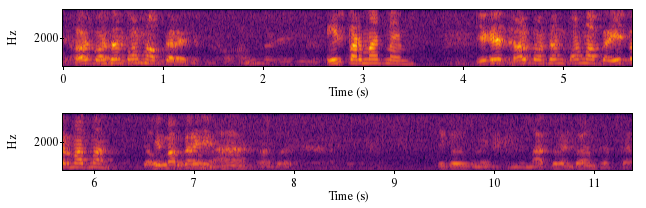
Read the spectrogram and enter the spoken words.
થર્ડ પર્સન કોણ માફ કરે છે? એ જ પરમાત્મા એમ. એ કે થર્ડ પર્સન કોણ માફ કરે? એ જ પરમાત્મા? માફ કરે છે? હા હા એ કહ્યું માફ કરવાનું કોણ સત્તા?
